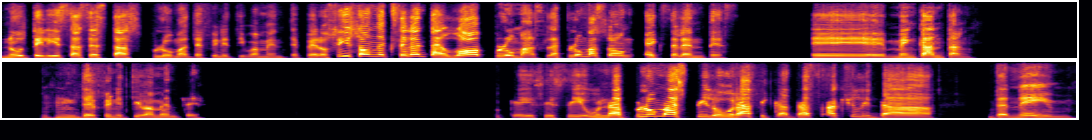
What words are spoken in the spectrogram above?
No utilizas estas plumas definitivamente, pero sí son excelentes. I love plumas. Las plumas son excelentes. Eh, me encantan. Definitivamente. Okey, sí, sí. Una pluma estilográfica. That's actually the the name.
